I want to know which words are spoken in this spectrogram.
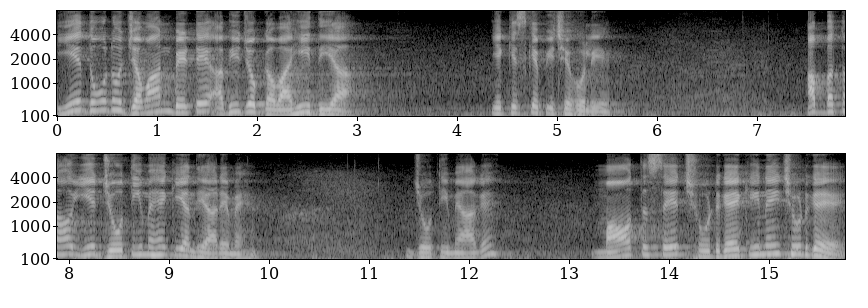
ये दोनों जवान बेटे अभी जो गवाही दिया, ये किसके पीछे हो लिए? अब बताओ ये ज्योति में है कि अंधियारे में है? ज्योति में आ गए। मौत से छूट गए कि नहीं छूट गए?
